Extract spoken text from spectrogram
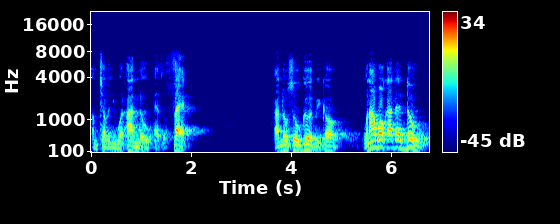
I'm telling you what I know as a fact. I know so good because when I walk out that door,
